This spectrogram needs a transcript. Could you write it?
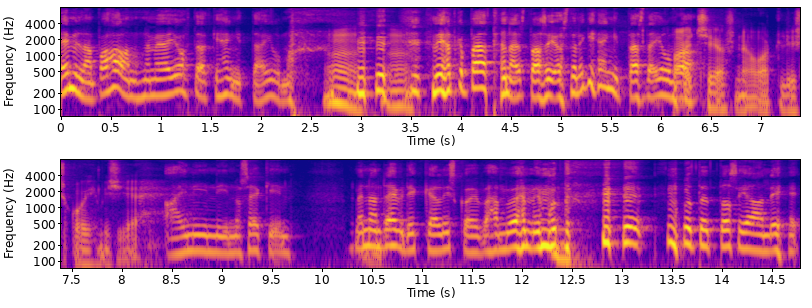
ei millään pahalla, mutta ne meidän johtajatkin hengittää ilmaa. Mm, mm. ne, jotka päättää näistä asioista, nekin hengittää sitä ilmaa. Paitsi jos ne ovat liskoihmisiä. Ai niin, niin, no sekin. Mennään David Ickeen liskoihin vähän myöhemmin, mutta, mutta tosiaan niin,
